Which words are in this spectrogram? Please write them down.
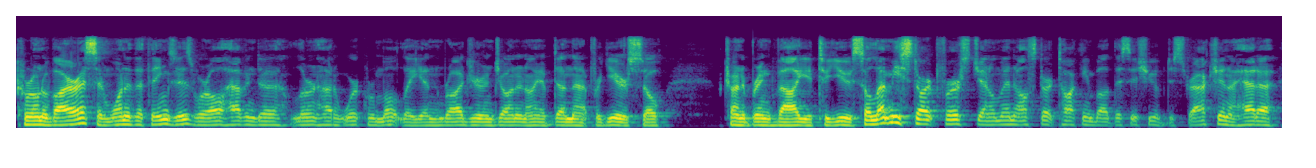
coronavirus. And one of the things is we're all having to learn how to work remotely. And Roger and John and I have done that for years. So we're trying to bring value to you. So let me start first, gentlemen. I'll start talking about this issue of distraction. I had a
